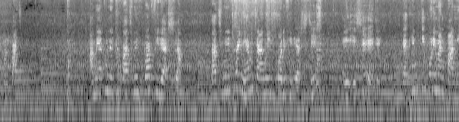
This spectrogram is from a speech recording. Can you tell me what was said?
এখন পাঁচ মিনিট। আমি এখন একটু পাঁচ মিনিট পর ফিরে আসলাম। পাঁচ মিনিট হয়নি আমি চার মিনিট পরে ফিরে আসছি। এই এসে এই যে দেখেন কি পরিমাণ পানি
